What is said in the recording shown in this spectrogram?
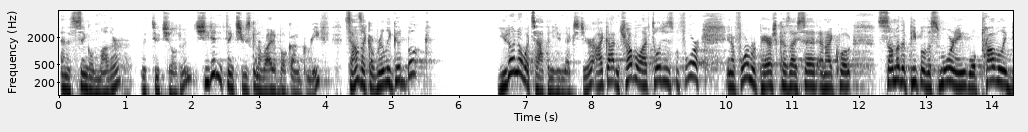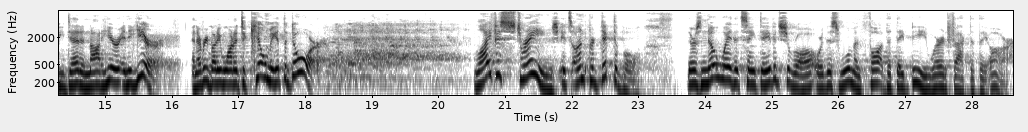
and a single mother with two children. She didn't think she was going to write a book on grief. Sounds like a really good book. You don't know what's happened to you next year. I got in trouble. I've told you this before in a former parish because I said, and I quote, some of the people this morning will probably be dead and not here in a year. And everybody wanted to kill me at the door. Life is strange. It's unpredictable. There's no way that St. David Cheraw or this woman thought that they'd be where in fact that they are.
